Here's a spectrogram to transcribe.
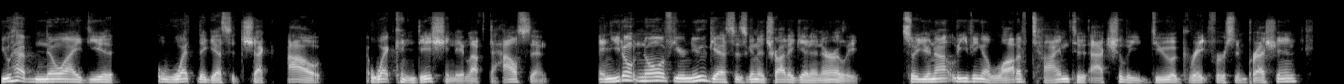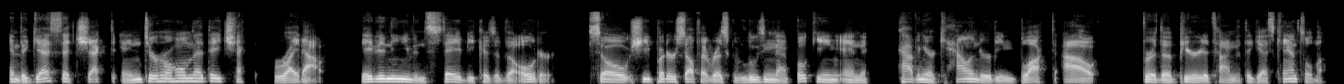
you have no idea what the guest had checked out, what condition they left the house in. And you don't know if your new guest is going to try to get in early. So you're not leaving a lot of time to actually do a great first impression. And the guests that checked into her home that day checked right out. They didn't even stay because of the odor. So she put herself at risk of losing that booking and having her calendar being blocked out for the period of time that the guest canceled on.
